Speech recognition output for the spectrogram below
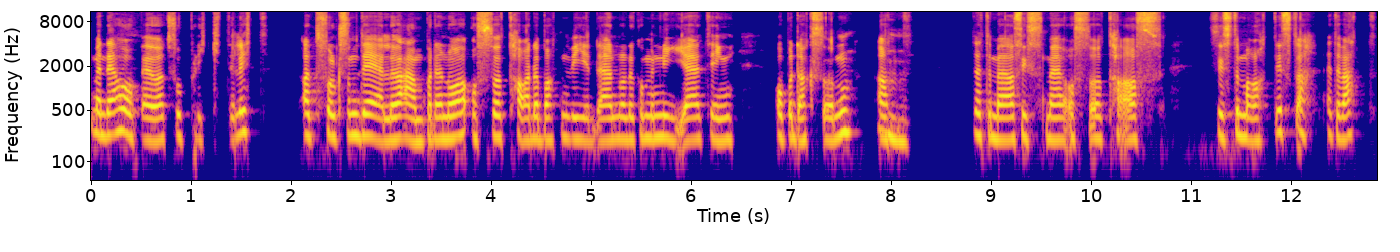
men det håper jeg jo at forplikter litt. At folk som deler og er med på det nå, også tar debatten videre når det kommer nye ting opp på dagsordenen. At mm. dette med rasisme også tas systematisk da, etter hvert.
